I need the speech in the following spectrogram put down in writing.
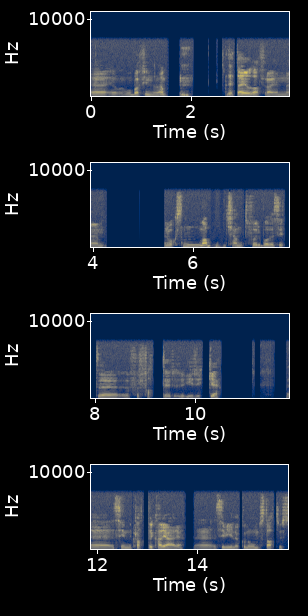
Jeg må bare finne dem. Dette er jo da fra en, eh, en voksen mann, kjent for både sitt forfatteryrke, sin klatrekarriere, siviløkonomstatus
